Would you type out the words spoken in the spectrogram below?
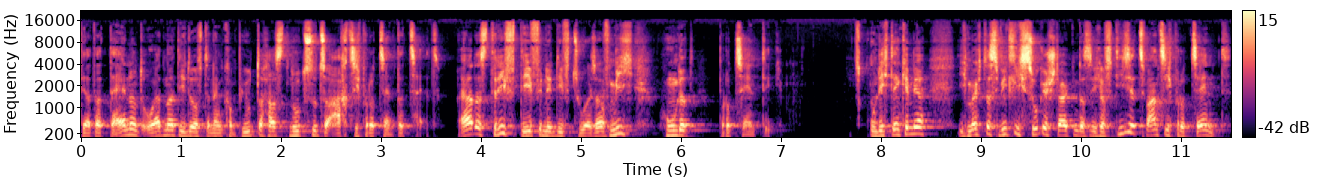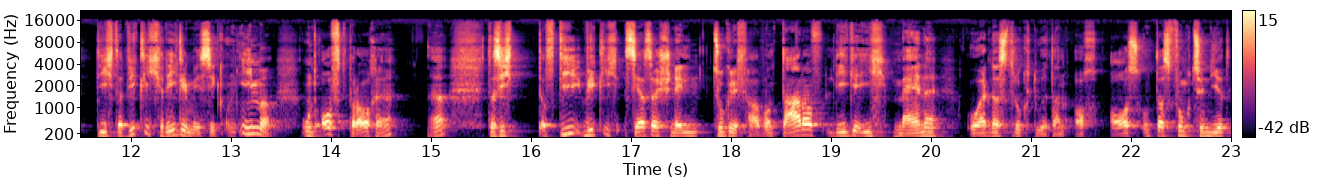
der Dateien und Ordner, die du auf deinem Computer hast, nutzt du zu 80% der Zeit. Ja, das trifft definitiv zu, also auf mich hundertprozentig. Und ich denke mir, ich möchte das wirklich so gestalten, dass ich auf diese 20% die ich da wirklich regelmäßig und immer und oft brauche, ja, dass ich auf die wirklich sehr, sehr schnellen Zugriff habe. Und darauf lege ich meine Ordnerstruktur dann auch aus. Und das funktioniert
